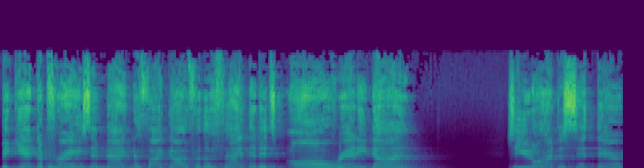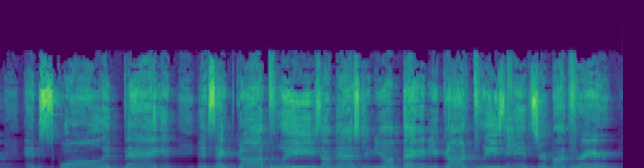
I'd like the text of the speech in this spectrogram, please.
Begin to praise and magnify God for the fact that it's already done. So you don't have to sit there and squall and beg and, and say, God, please, I'm asking you, I'm begging you, God, please answer my prayer.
